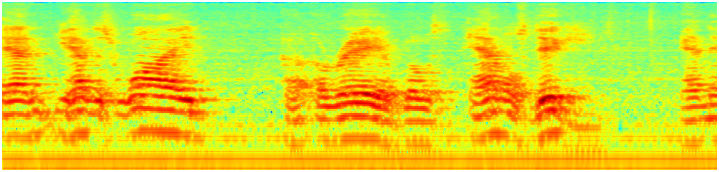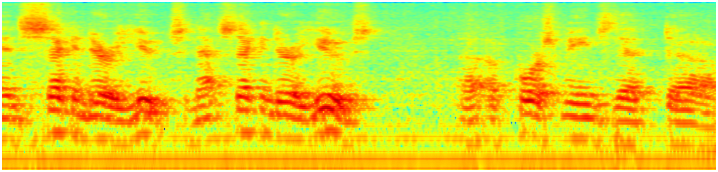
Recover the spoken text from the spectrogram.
And you have this wide uh, array of both animals digging and then secondary use. And that secondary use, uh, of course, means that uh,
